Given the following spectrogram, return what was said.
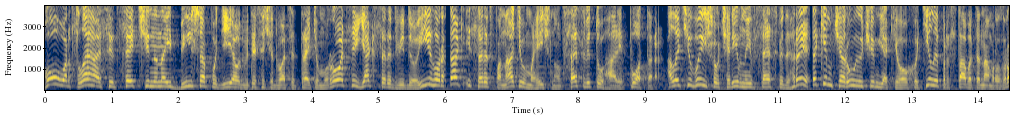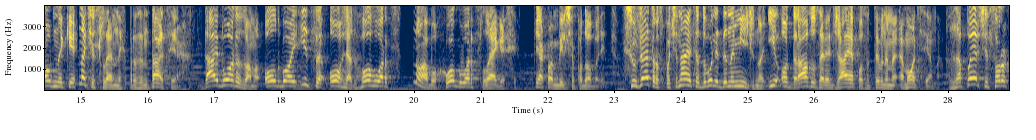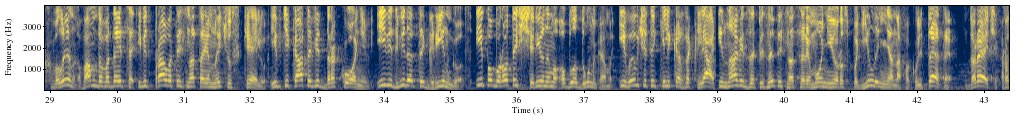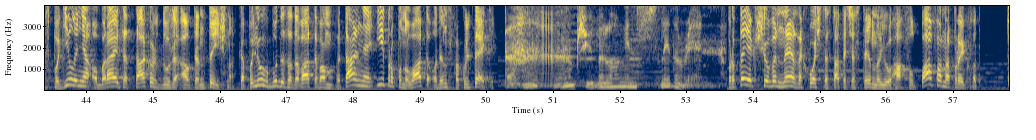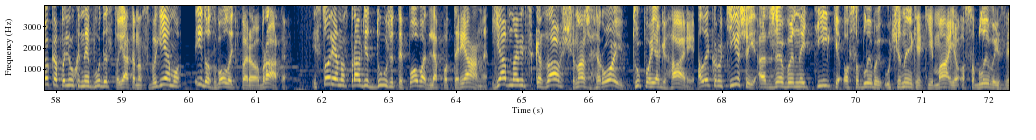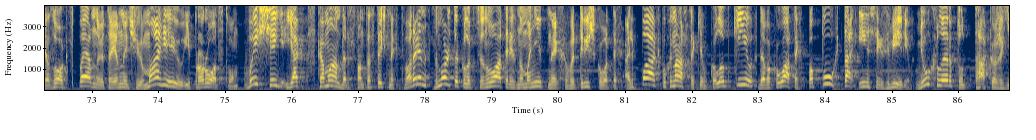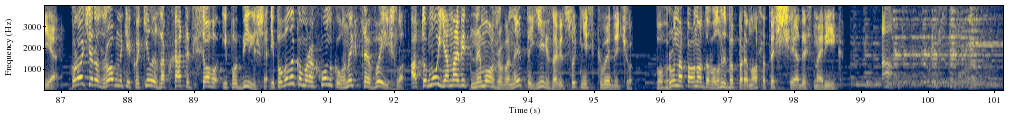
Hogwarts Legacy – це чи не найбільша подія у 2023 році, як серед відеоігор, так і серед фанатів магічного всесвіту Гаррі Поттера. Але чи вийшов чарівний всесвіт гри таким чаруючим, як його хотіли представити нам розробники на численних презентаціях? Дай Боже, з вами Oldboy, і це огляд Hogwarts, ну або Hogwarts Legacy. Як вам більше подобається? Сюжет розпочинається доволі динамічно і одразу заряджає позитивними емоціями. За перші 40 хвилин вам доведеться і відправитись на таємничу скелю, і втікати від драконів, і відвідати Грінготс, і поборотись з чарівними обладунками, і вивчити кілька заклять, і навіть запізнитись на церемонію розподілення на факультети. До речі, розподілення обирається також дуже автентично. Капелюх буде задавати вам питання і пропонувати один з факультетів. Belong in Slytherin. Проте, якщо ви не захочете стати частиною Гафлпафа, наприклад, то капелюх не буде стояти на своєму і дозволить переобрати. Історія насправді дуже типова для Поттеріани. Я б навіть сказав, що наш герой тупо як Гаррі, але крутіший, адже ви не тільки особливий ученик, який має особливий зв'язок з певною таємничою магією і пророцтвом, ви ще й як скамандер з фантастичних тварин зможете колекціонувати різноманітних витрішкуватих альпак, пухнастиків колобків, девакуватих папуг та інших звірів. Нюхлер тут також є. Коротше, розробники хотіли запхати всього і побільше, і по великому рахунку у них це вийшло. А тому я навіть не можу винити їх за відсутність квидичу. Бо гру, напевно, довелось би переносити ще десь на рік.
